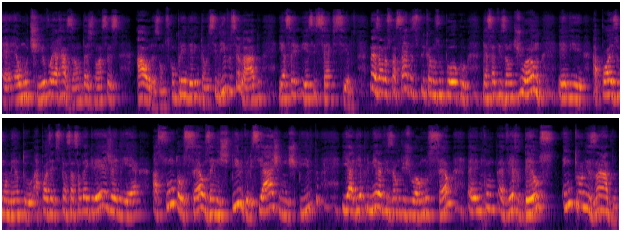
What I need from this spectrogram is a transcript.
é, é o motivo, é a razão das nossas aulas. Vamos compreender então esse livro selado e, essa, e, esses sete selos. Nas aulas passadas explicamos um pouco dessa visão de João. Ele, após o momento, após a dispensação da igreja, ele é assunto aos céus em espírito, ele se acha em espírito, e ali a primeira visão de João no céu é, é ver Deus entronizado.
